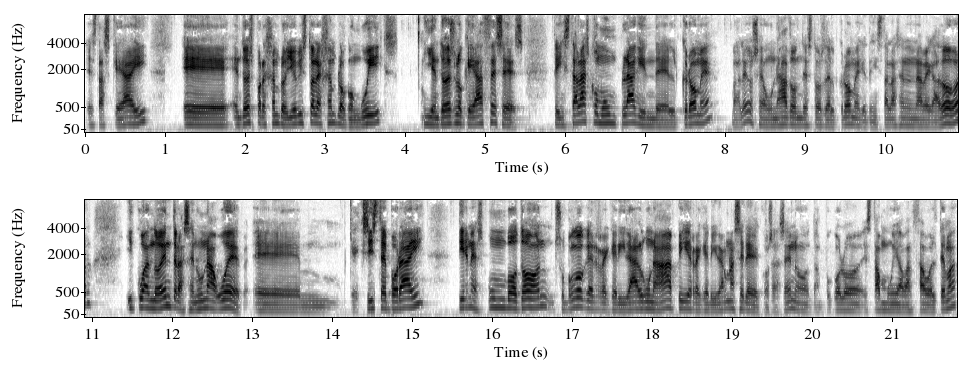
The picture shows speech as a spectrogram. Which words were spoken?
estas que hay. Eh, entonces, por ejemplo, yo he visto el ejemplo con Wix y entonces lo que haces es, te instalas como un plugin del Chrome, ¿vale? O sea, un add-on de estos del Chrome que te instalas en el navegador y cuando entras en una web eh, que existe por ahí, tienes un botón, supongo que requerirá alguna API, requerirá una serie de cosas, ¿eh? No, tampoco lo, está muy avanzado el tema,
